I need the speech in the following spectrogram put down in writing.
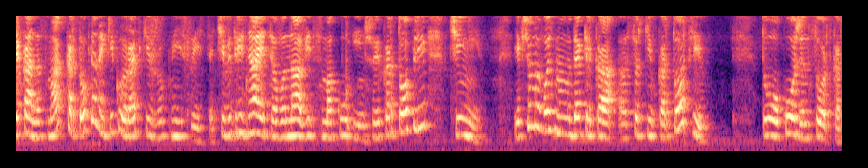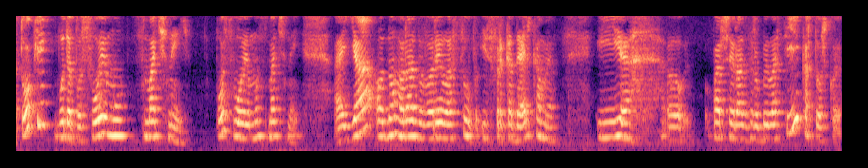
Яка на смак картопля, на якій колорадський жук не їсть листя? Чи відрізняється вона від смаку іншої картоплі, чи ні? Якщо ми візьмемо декілька е, сортів картоплі, то кожен сорт картоплі буде по-своєму смачний. По-своєму смачний. Е, Я одного разу варила суп із фрикадельками і е, перший раз зробила з цією картошкою,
